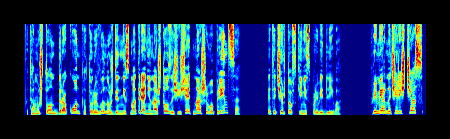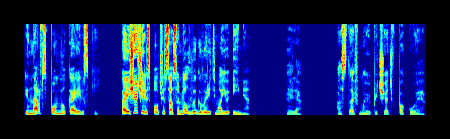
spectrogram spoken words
Потому что он дракон, который вынужден, несмотря ни на что, защищать нашего принца? Это чертовски несправедливо. Примерно через час Инар вспомнил Каэльский. А еще через полчаса сумел выговорить мое имя. «Эля, оставь мою печать в покое»,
